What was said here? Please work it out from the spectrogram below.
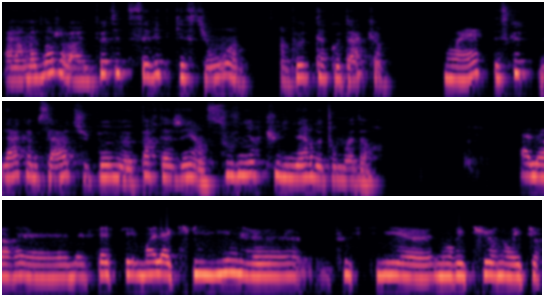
Alors maintenant, je vais avoir une petite série de questions, un peu tac au tac. Ouais. Est-ce que là, comme ça, tu peux me partager un souvenir culinaire de ton mois d'or? Alors, euh, bah, ça c'est moi la cuisine, euh, tout ce qui est euh, nourriture, nourriture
